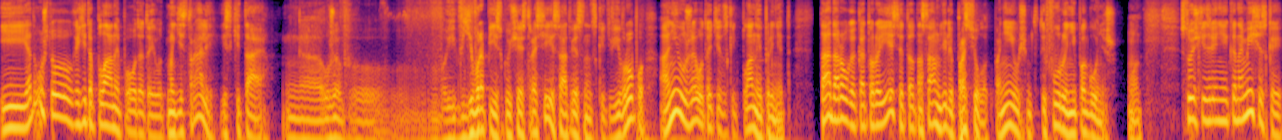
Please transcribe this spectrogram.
И я думаю, что какие-то планы по вот этой вот магистрали из Китая э, уже в, в, в европейскую часть России, соответственно, так сказать, в Европу, они уже вот эти, так сказать, планы приняты. Та дорога, которая есть, это на самом деле проселок. По ней, в общем-то, ты фуры не погонишь. Вот. С точки зрения экономической,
